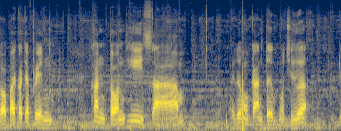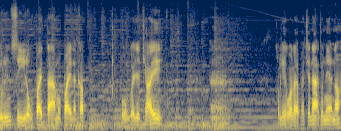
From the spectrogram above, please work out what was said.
ต่อไปก็จะเป็นขั้นตอนที่ 3 ในเรื่องของการเติมหัวเชื้อจุลินทรีย์ลงไปตามลงไปนะครับ ผมก็จะใช้เขาเรียกว่าอะไรภาชนะตัวเนี้ยเนาะ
